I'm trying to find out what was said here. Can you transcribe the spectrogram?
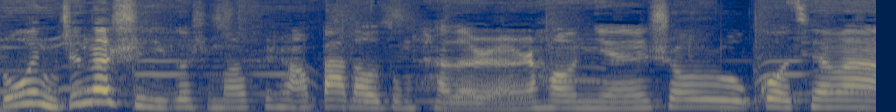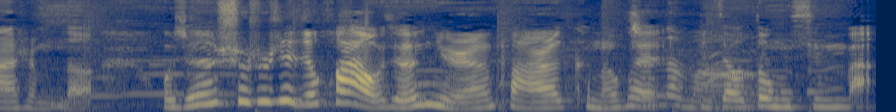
如果你真的是一个什么非常霸道总裁的人，然后年收入过千万啊什么的，我觉得说出这句话，我觉得女人反而可能会比较动心吧。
